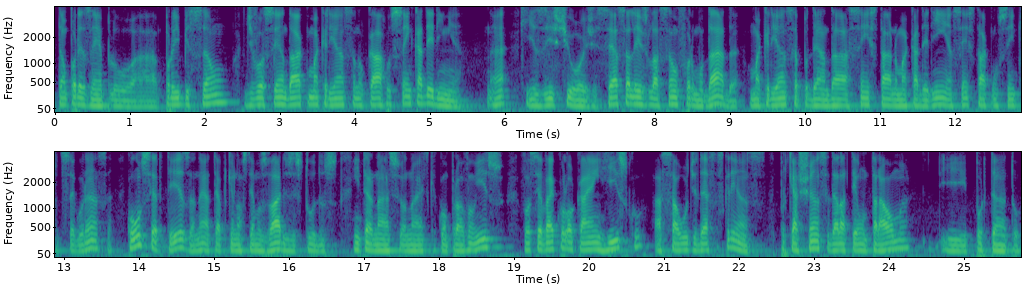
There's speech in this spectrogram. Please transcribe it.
Então, por exemplo, a proibição de você andar com uma criança no carro sem cadeirinha né, que existe hoje. Se essa legislação for mudada, uma criança puder andar sem estar numa cadeirinha, sem estar com cinto de segurança, com certeza, né, até porque nós temos vários estudos internacionais que comprovam isso, você vai colocar em risco a saúde dessas crianças, porque a chance dela ter um trauma e, portanto,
